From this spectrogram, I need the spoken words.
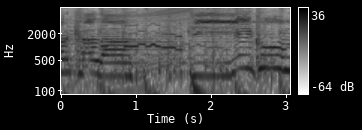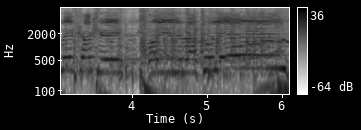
arkala Diye kume kake Hayra tolen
